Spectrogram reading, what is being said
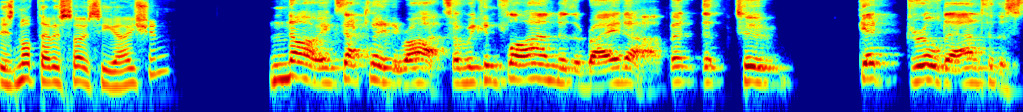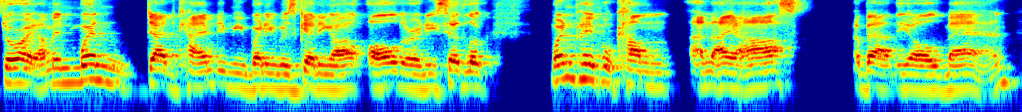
There's not that association. No, exactly right. So we can fly under the radar, but the, to get drilled down to the story. I mean, when Dad came to me when he was getting older, and he said, "Look, when people come and they ask about the old man,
